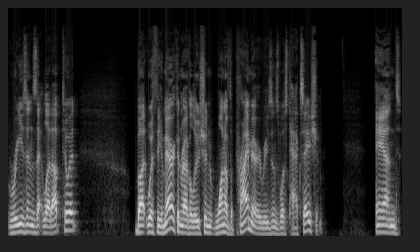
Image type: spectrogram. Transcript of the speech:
reasons that led up to it. But with the American Revolution, one of the primary reasons was taxation. And,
